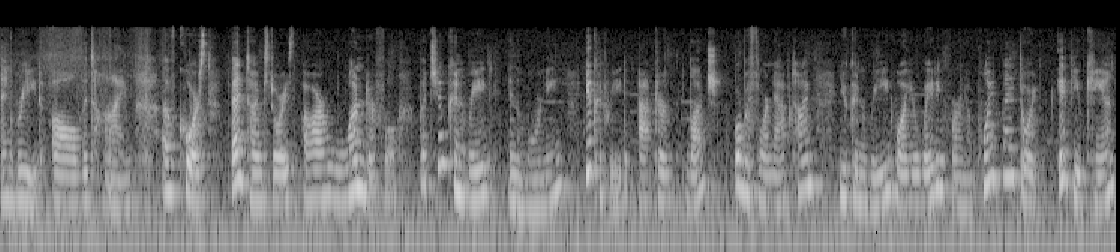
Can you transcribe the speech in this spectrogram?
and read all the time. Of course, bedtime stories are wonderful, but you can read in the morning, you could read after lunch or before nap time. You can read while you're waiting for an appointment or if you can,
